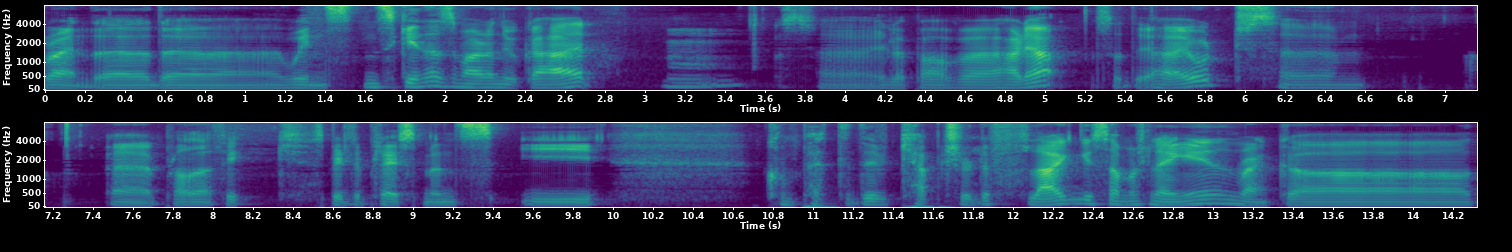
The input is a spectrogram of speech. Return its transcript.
grinde det Winston-skinnet, som er denne uka her, Mm. så, i løpet av helga. Så det har jeg gjort. Eh, jeg fikk spilte placements i Competitive Capture the Flag i samme slengen. Ranka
